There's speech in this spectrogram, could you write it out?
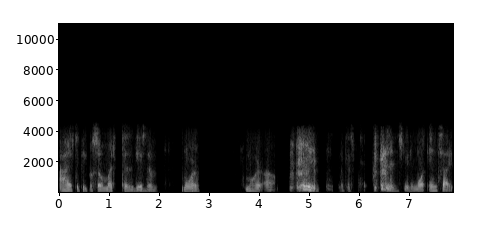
eyes to people so much because it gives them more, more, um, I guess, excuse me, more insight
